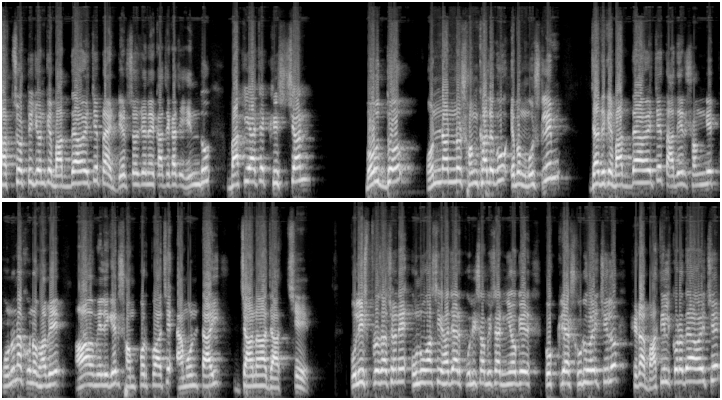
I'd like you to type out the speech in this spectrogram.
সাতষট্টি জনকে বাদ দেওয়া হয়েছে, প্রায় দেড়শো জনের কাছাকাছি হিন্দু। বাকি আছে খ্রিস্টান বৌদ্ধ, অন্যান্য সংখ্যালঘু এবং মুসলিম। যাদেরকে বাদ দেওয়া হয়েছে, তাদের সঙ্গে কোনো না কোনোভাবে আওয়ামী লীগের সম্পর্ক আছে, এমনটাই জানা যাচ্ছে। পুলিশ প্রশাসনে উনআশি হাজার পুলিশ অফিসার নিয়োগের প্রক্রিয়া শুরু হয়েছিল, সেটা বাতিল করে দেওয়া হয়েছে।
